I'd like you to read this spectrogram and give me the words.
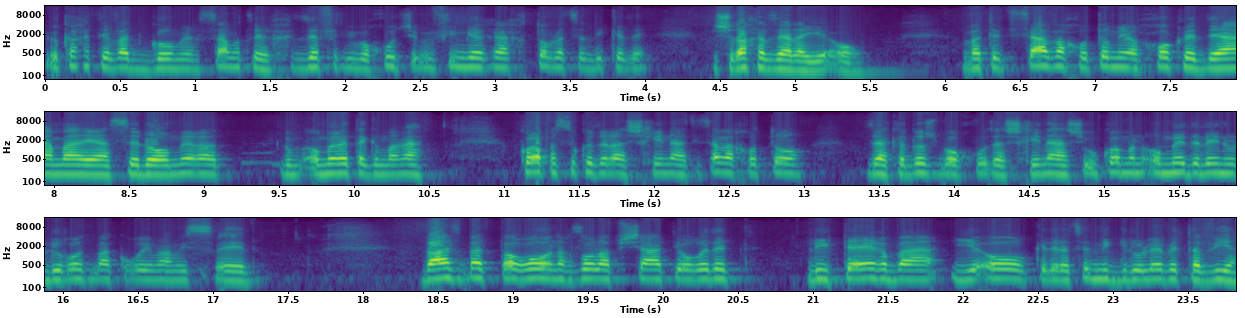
היא לוקחת תיבת גומר, שמה את זפת מבחוץ, שמפעיל ירח טוב לצדיק הזה, ושולחת את זה על היאור. ותצב אחותו מרחוק לדעה מה יעשה לו, אומר, אומרת הגמרא. כל הפסוק הזה לשכינה, תצב אחותו, זה הקדוש ברוך הוא, זה השכינה, שהוא כל הזמן עומד עלינו לראות מה קורה עם עם ישראל. ואז בת פרעה, נחזור לפשט, יורדת להיטהר ביאור כדי לצאת מגילולי בית אביה.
